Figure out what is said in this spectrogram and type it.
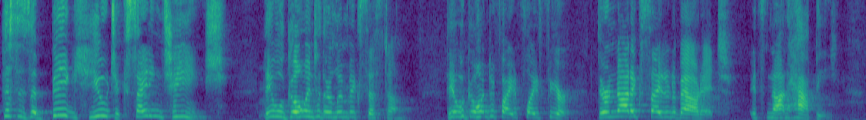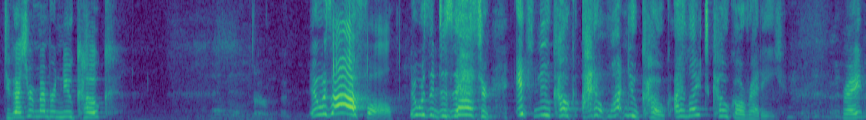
this is a big, huge, exciting change. They will go into their limbic system. They will go into fight, flight, fear. They're not excited about it. It's not happy. Do you guys remember New Coke? It was awful. It was a disaster. It's new Coke. I don't want new Coke. I liked Coke already, right?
